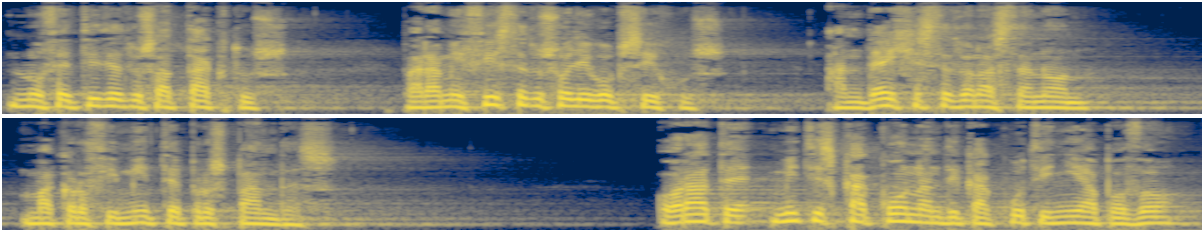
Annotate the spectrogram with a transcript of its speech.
νουθετείτε τους ατάκτους, παραμυθίστε τους ολιγοψύχους, αντέχεστε των ασθενών, μακροθυμείτε προς πάντας. Οράτε μη της κακόν αντικακού την από εδώ,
